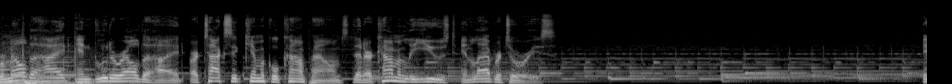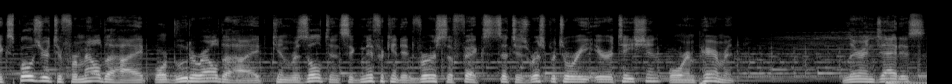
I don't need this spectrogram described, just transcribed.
Formaldehyde and glutaraldehyde are toxic chemical compounds that are commonly used in laboratories. Exposure to formaldehyde or glutaraldehyde can result in significant adverse effects such as respiratory irritation or impairment, laryngitis,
